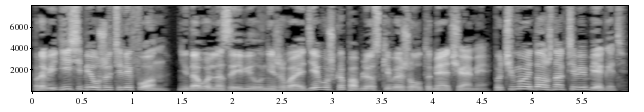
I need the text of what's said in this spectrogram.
проведи себе уже телефон», — недовольно заявила неживая девушка, поблескивая желтыми очами. «Почему я должна к тебе бегать?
